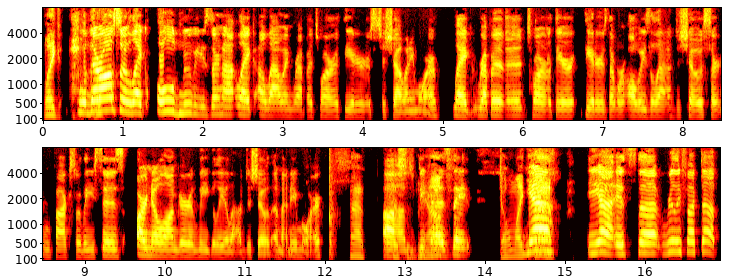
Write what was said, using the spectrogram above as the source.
Like, well, they're also like old movies. They're not like allowing repertoire theaters to show anymore. Like repertoire thea- theaters that were always allowed to show certain Fox releases are no longer legally allowed to show them anymore. That Um, me because off. they, don't like yeah, that. Yeah, it's uh, really fucked up.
